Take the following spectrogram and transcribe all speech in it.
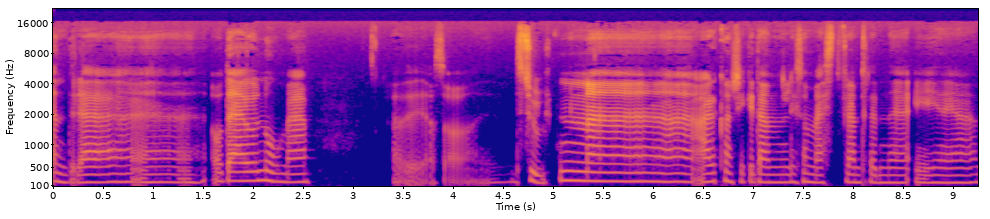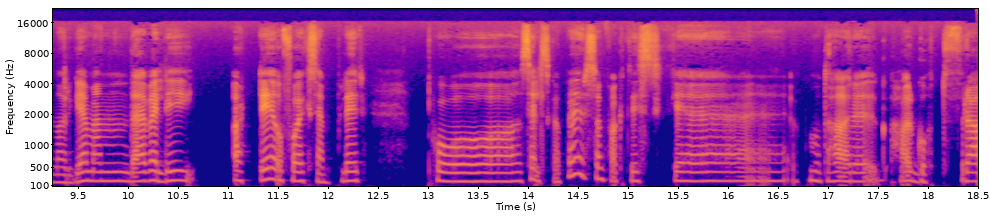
endre Og det er jo noe med Altså, sulten eh, er kanskje ikke den liksom mest fremtredende i Norge, men det er veldig artig å få eksempler på selskaper som faktisk eh, på en måte har, har, gått fra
